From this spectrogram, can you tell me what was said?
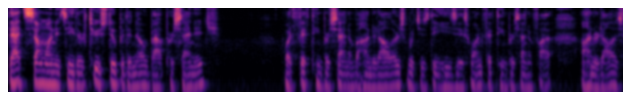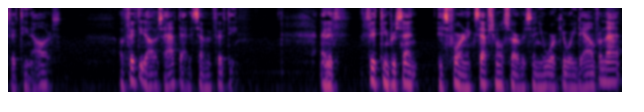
That's someone that's either too stupid to know about percentage, what fifteen percent of a hundred dollars, which is the easiest one. Fifteen percent of a hundred dollars, fifteen dollars. Of fifty dollars, half that is seven fifty. And if fifteen percent is for an exceptional service, and you work your way down from that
